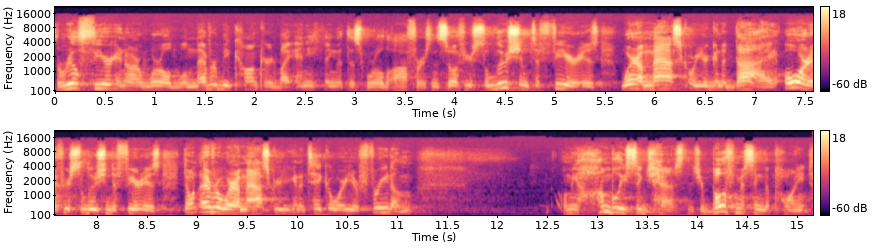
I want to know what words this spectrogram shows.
The real fear in our world will never be conquered by anything that this world offers. And so, if your solution to fear is wear a mask or you're going to die, or if your solution to fear is don't ever wear a mask or you're going to take away your freedom, let me humbly suggest that you're both missing the point.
